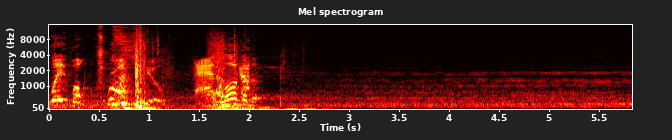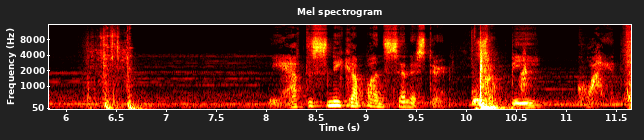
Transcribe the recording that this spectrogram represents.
We will crush you! And look at the... We have to sneak up on Sinister, so be quiet.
